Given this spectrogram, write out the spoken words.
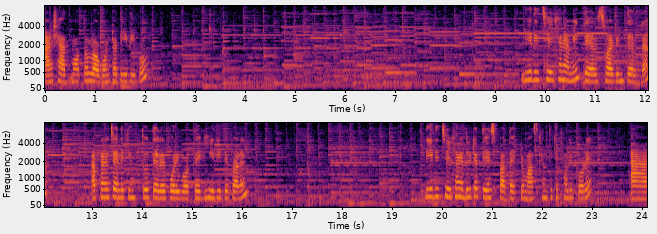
আর স্বাদ মতো লবণটা দিয়ে দিব। দিয়ে দিচ্ছি এখানে আমি তেল, সয়াবিন তেলটা। আপনারা চাইলে কিন্তু তেলের পরিবর্তে ঘি দিতে পারেন। দিয়ে দিচ্ছি এখানে দুইটা তেজপাতা একটু মাঝখান থেকে খালি করে। আর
